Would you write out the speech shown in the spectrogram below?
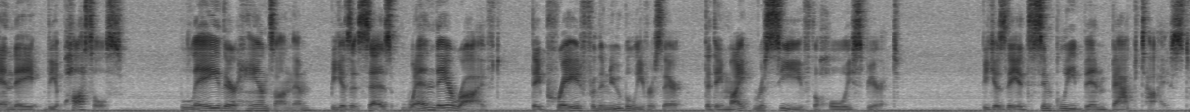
and they the apostles lay their hands on them because it says when they arrived they prayed for the new believers there that they might receive the Holy Spirit because they had simply been baptized.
